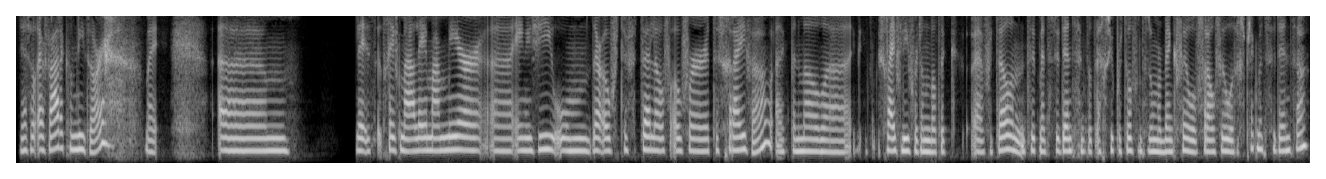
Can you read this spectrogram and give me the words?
Ja, zo ervaar ik hem niet hoor. Nee. Ehm, nee, het, het geeft me alleen maar meer eh, energie om daarover te vertellen of over te schrijven. Ik ben wel, eh, ik schrijf liever dan dat ik eh, vertel. En natuurlijk met studenten vind ik dat echt super tof om te doen, maar ben ik veel, vooral veel in gesprek met studenten.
